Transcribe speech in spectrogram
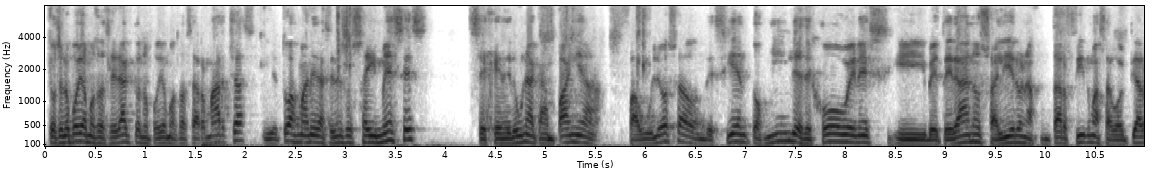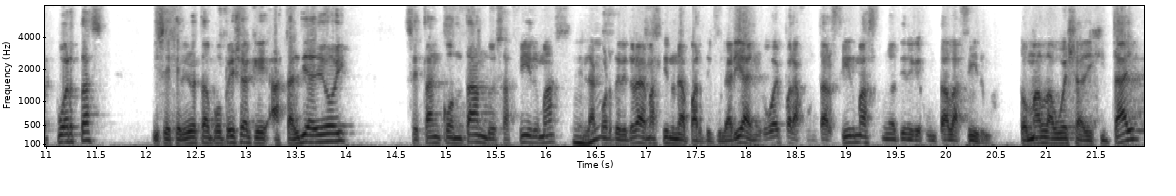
Entonces no podíamos hacer actos, no podíamos hacer marchas y de todas maneras en esos seis meses se generó una campaña fabulosa donde cientos, miles de jóvenes y veteranos salieron a juntar firmas, a golpear puertas y se generó esta epopeya que hasta el día de hoy se están contando esas firmas. La Corte Electoral además tiene una particularidad. En Uruguay para juntar firmas uno tiene que juntar la firma, tomar la huella digital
